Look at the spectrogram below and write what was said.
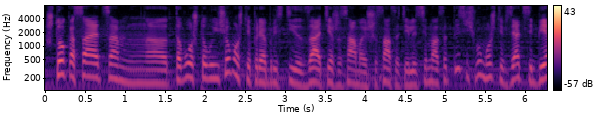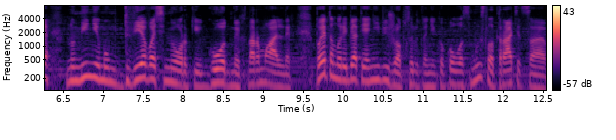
Что касается э, того, что вы еще можете приобрести за те же самые 16 или 17 тысяч, вы можете взять себе, ну, минимум две восьмерки годных, нормальных. Поэтому, ребят, я не вижу абсолютно никакого смысла тратиться,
